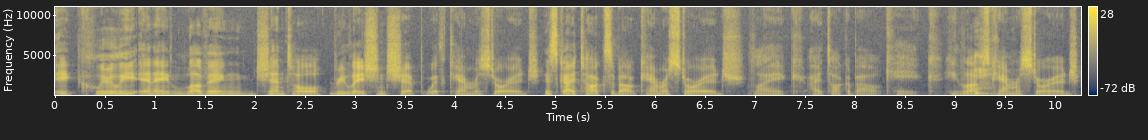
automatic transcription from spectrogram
a, clearly in a loving, gentle relationship with camera storage. This guy talks about camera storage like I talk about cake. He loves camera storage.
